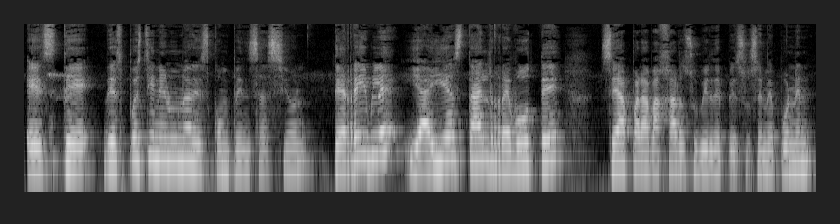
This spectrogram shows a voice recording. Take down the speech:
Este, después tienen una descompensación terrible y ahí está el rebote, sea para bajar o subir de peso. Se me ponen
